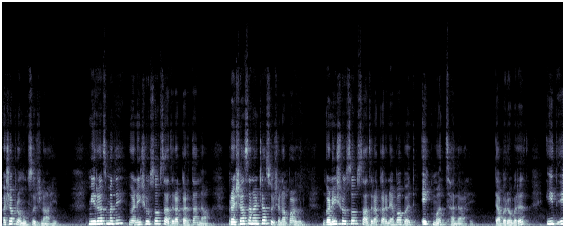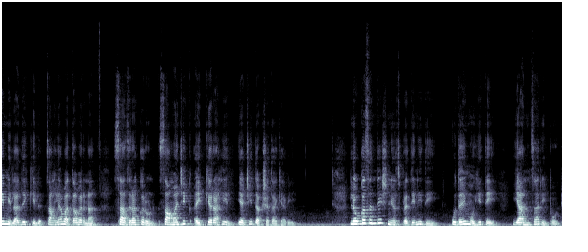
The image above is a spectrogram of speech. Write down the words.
अशा प्रमुख सूचना आहेत. मिरजमध्ये गणेशोत्सव साजरा करताना प्रशासनाच्या सूचना पाळून गणेशोत्सव साजरा करण्याबाबत एकमत झालं आहे. त्याबरोबरच ईद ए मिलाद देखील चांगल्या वातावरणात साजरा करून सामाजिक ऐक्य राहील याची दक्षता घ्यावी. लोकसंदेश न्यूज प्रतिनिधी उदय मोहिते यांचा रिपोर्ट.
